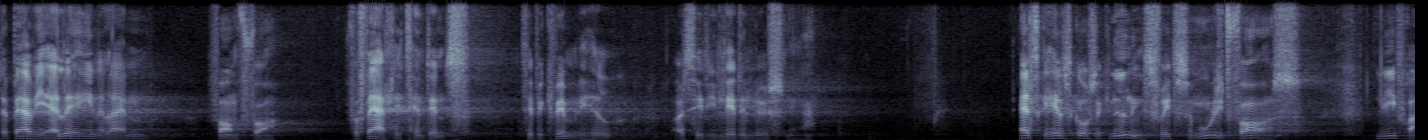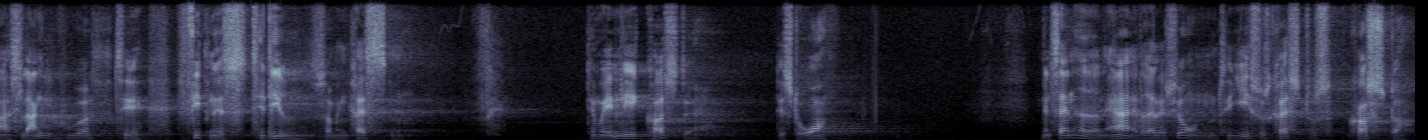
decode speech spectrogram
der bærer vi alle en eller anden form for forfærdelig tendens til bekvemmelighed og til de lette løsninger. Alt skal helst gå så gnidningsfrit som muligt for os, lige fra slankekur til fitness til livet som en kristen. Det må endelig ikke koste det store. Men sandheden er, at relationen til Jesus Kristus koster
